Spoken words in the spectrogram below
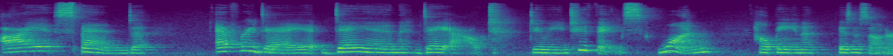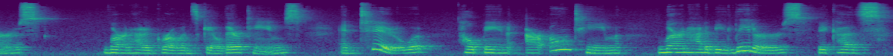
I spend every day, day in, day out, doing two things. One, helping business owners learn how to grow and scale their teams. And two, helping our own team learn how to be leaders because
